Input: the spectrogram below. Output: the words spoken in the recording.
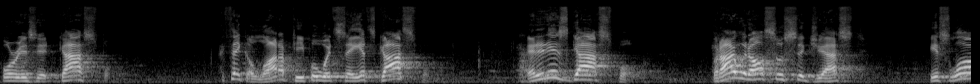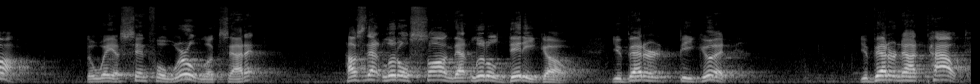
or is it gospel? I think a lot of people would say it's gospel. And it is gospel. But I would also suggest it's law, the way a sinful world looks at it. How's that little song, that little ditty go? You better be good. You better not pout.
